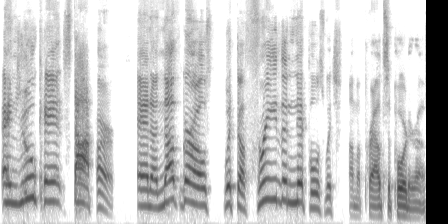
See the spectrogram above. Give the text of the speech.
and you can't stop her. And enough girls with the free the nipples, which I'm a proud supporter of,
